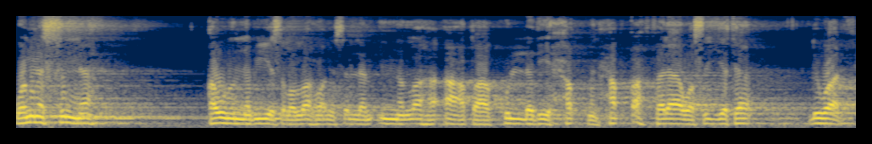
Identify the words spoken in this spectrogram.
ومن السنة قول النبي صلى الله عليه وسلم إن الله أعطى كل ذي حق من حقه فلا وصية لوارث.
